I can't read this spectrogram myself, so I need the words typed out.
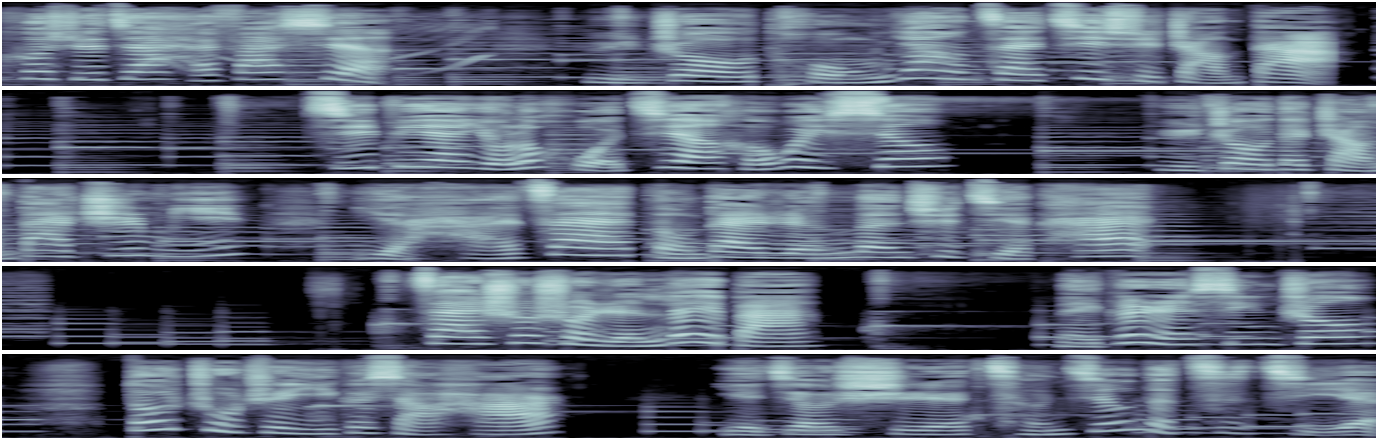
科学家还发现，宇宙同样在继续长大。即便有了火箭和卫星，宇宙的长大之谜也还在等待人们去解开。再说说人类吧，每个人心中都住着一个小孩，也就是曾经的自己。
